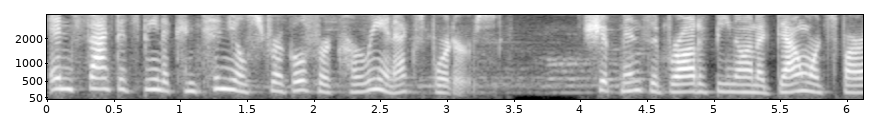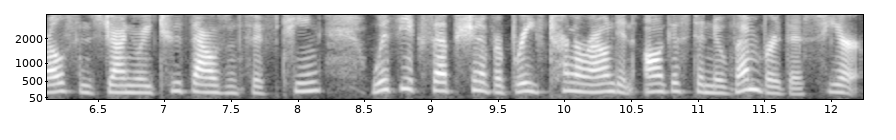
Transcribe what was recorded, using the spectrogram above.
In fact, it's been a continual struggle for Korean exporters. Shipments abroad have been on a downward spiral since January 2015, with the exception of a brief turnaround in August and November this year.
